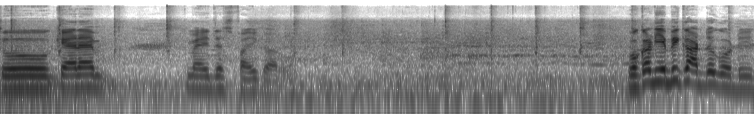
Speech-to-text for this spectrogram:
तो कह रहा है, मैं इधर सफ़ाई कर रहा हूँ। वो कट ये भी काट दो गोडी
